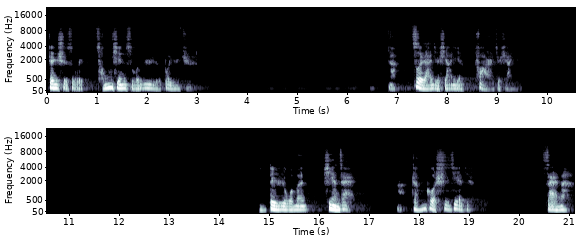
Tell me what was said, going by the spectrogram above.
真是所谓从心所欲不逾矩啊，自然就相应，法而就相应。对于我们现在啊，整个世界的灾难。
